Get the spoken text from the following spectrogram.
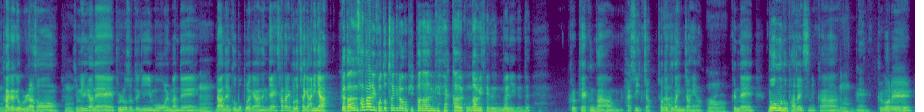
음. 가격이 올라서 음. 지금 1년에 불로소득이 뭐 얼만데 음. 나는 그거 못 벌게 하는 게 사다리 걷어차기 아니냐. 그러니까 나는 사다리 걷어차기라고 비판하는 게 약간 공감이 되는 면이 있는데. 그렇게 공감할 수 있죠. 저도 아. 그건 인정해요. 어. 근데 너무 높아져 있으니까 음. 예, 그거를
